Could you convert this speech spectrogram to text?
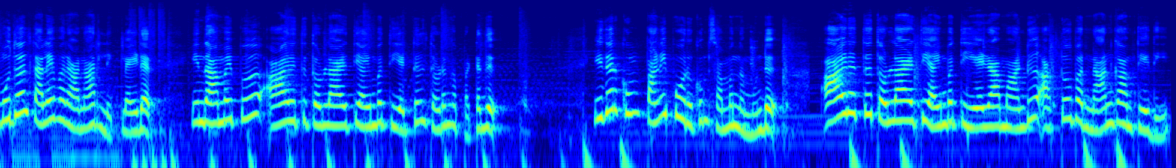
முதல் தலைவரானார் லிக்லைடர். இந்த அமைப்பு ஆயிரத்தி தொள்ளாயிரத்தி ஐம்பத்தி எட்டில் தொடங்கப்பட்டது. இதற்கும் பனிப்போருக்கும் சம்பந்தம் உண்டு. ஆயிரத்து தொள்ளாயிரத்தி ஐம்பத்தி ஏழாம் ஆண்டு அக்டோபர் நான்காம் தேதி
